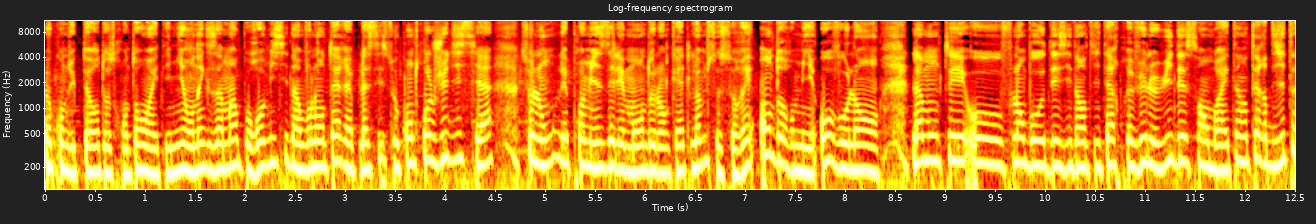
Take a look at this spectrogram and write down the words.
Le conducteur de 30 ans a été mis en examen pour homicide involontaire et placé sous contrôle judiciaire. Selon les premiers éléments de l'enquête, l'homme se serait endormi au volant. La montée au flambeau des identitaires prévue le 8 décembre a été interdite.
